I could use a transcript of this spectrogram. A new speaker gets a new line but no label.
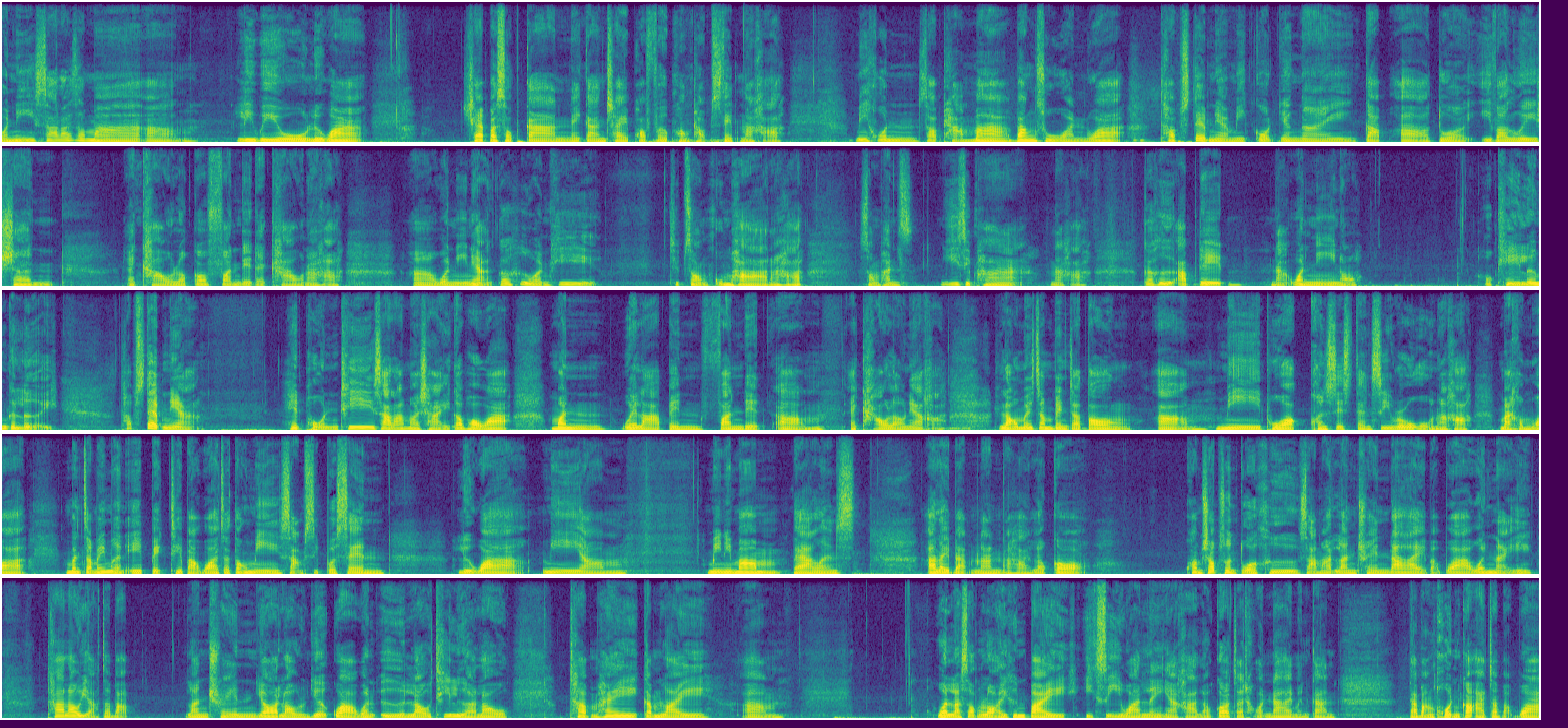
วันนี้ซาร่าจะมารีวิว หรือว่าแชร์ประสบการณ์ในการใช้พอร์เฟิร์มของ Top Step นะคะ มีคนสอบถามมาบางส่วนว่า Top Step เนี่ยมีกฎยังไงกับตัว evaluation account แล้วก็ funded account นะคะะวันนี้เนี่ยก็คือวันที่ 12 กุมภานะคะ 2025 นะคะ ก็คืออัปเดตณวันนี้เนาะ โอเค เริ่มกันเลย Top Step เนี่ยเหตุผลที่ซาร่ามาใช้ก็เพราะว่ามันเวลาเป็น funded um, account แล้วเนี่ยค่ะ เราไม่จำเป็นจะต้องอมีพวก consistency rule นะคะ หมายความว่ามันจะไม่เหมือน APEC ที่แบบว่าจะต้องมี 30%หรือว่ามี um, minimum balance อะไรแบบนั้นนะคะ แล้วก็ ความชอบส่วนตัวคือสามารถรันเทรนได้แบบว่าวันไหน ถ้าเราอยากจะแบบรันเทรนยอดเราเยอะกว่าวันอื่น แล้วที่เหลือเราทำให้กำไรวันละ 200 ขึ้นไปอีก 4 วันอะไรเงี้ยค่ะ แล้วก็จะถอนได้เหมือนกัน แต่บางคนก็อาจจะแบบว่า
